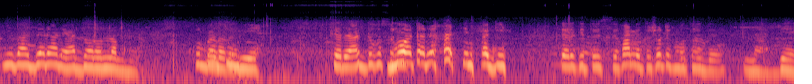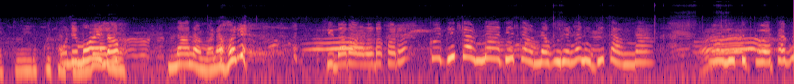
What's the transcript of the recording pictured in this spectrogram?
কি বাদে আর দরন লাগবে। কোন বেড়া আর হাসি লাগি কেরে কি তুই পানি তো সঠিক মতো দে? না দে তুই উনি মহিলা না না মানে হরে কি দাঁড়া করে? কই দিতাম না দিতাম না হানি দিতাম না। উনি তো থাকব।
